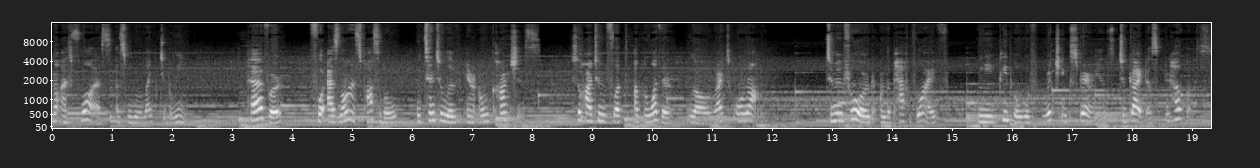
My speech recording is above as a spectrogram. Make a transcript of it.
not as flawless as we would like to believe. However, for as long as possible, we tend to live in our own conscience, so hard to reflect upon whether we are right or wrong. To move forward on the path of life, we need people with rich experience to guide us and help us.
